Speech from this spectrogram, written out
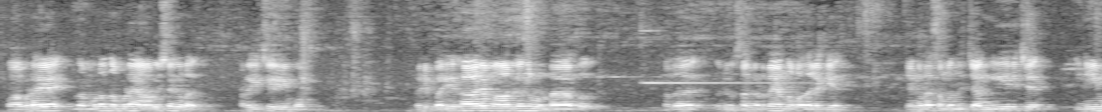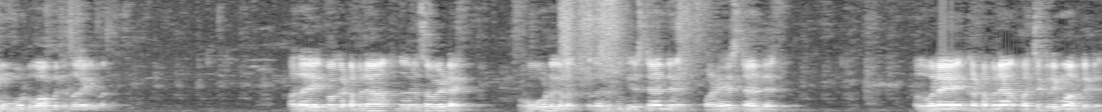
അപ്പോൾ അവിടെ നമ്മൾ നമ്മുടെ ആവശ്യങ്ങൾ അറിയിച്ചു കഴിയുമ്പം ഒരു പരിഹാര മാർഗങ്ങൾ ഉണ്ടാകാത്തത് അത് ഒരു സംഘടന എന്നുള്ള നിലയ്ക്ക് ഞങ്ങളെ സംബന്ധിച്ച് അംഗീകരിച്ച് ഇനിയും മുമ്പോട്ട് പോകാൻ പറ്റുന്ന കാര്യമാണ് അത് ഇപ്പോൾ കട്ടപ്പന നഗരസഭയുടെ റോഡുകൾ അതായത് പുതിയ സ്റ്റാൻഡ് പഴയ സ്റ്റാൻഡ് അതുപോലെ കട്ടപ്പന പച്ചക്കറി മാർക്കറ്റ്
